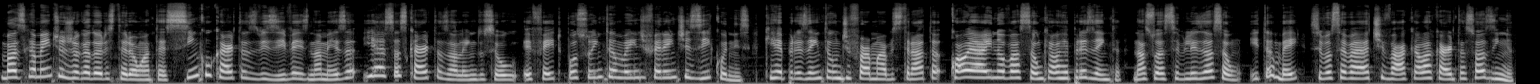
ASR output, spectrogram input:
Basicamente, os jogadores terão até 5 cartas visíveis na mesa, e essas cartas, além do seu efeito, possuem também diferentes ícones que representam de forma abstrata qual é a inovação que ela representa na sua civilização, e também se você vai ativar aquela carta sozinho.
